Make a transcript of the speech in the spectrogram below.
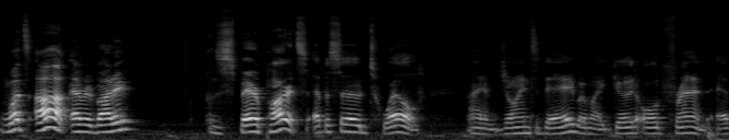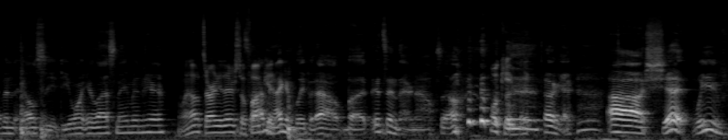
what's up, everybody? Spare Parts, episode 12. I am joined today by my good old friend, Evan Elsey. Do you want your last name in here? Well, it's already there, so I fuck mean, it. I can bleep it out, but it's in there now, so. We'll keep it. Okay. Uh, shit. We've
